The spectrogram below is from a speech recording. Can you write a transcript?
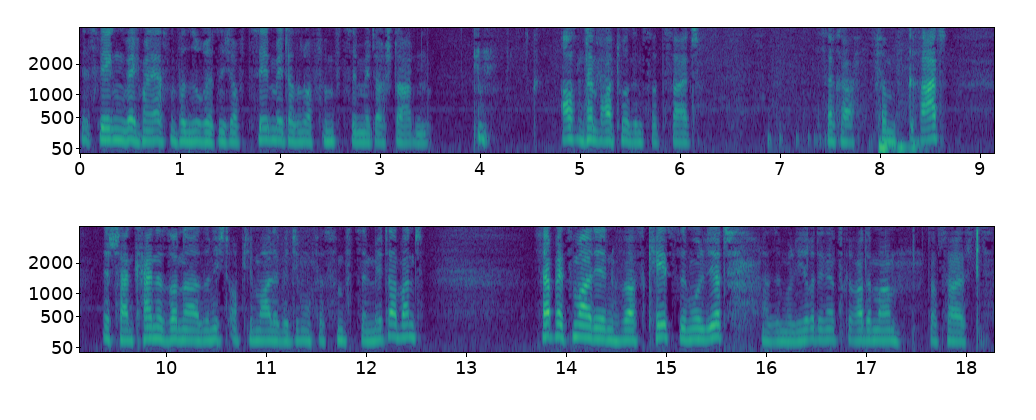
Deswegen werde ich meinen ersten Versuch jetzt nicht auf 10 Meter, sondern auf 15 Meter starten. Außentemperatur sind zurzeit ca. 5 Grad. Es scheint keine Sonne, also nicht optimale Bedingungen fürs 15 Meter Band. Ich habe jetzt mal den Worst Case simuliert, also simuliere den jetzt gerade mal. Das heißt,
